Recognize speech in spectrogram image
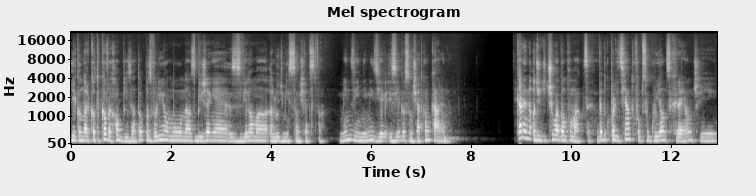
Jego narkotykowe hobby za to pozwoliło mu na zbliżenie z wieloma ludźmi z sąsiedztwa. Między innymi z, je, z jego sąsiadką Karen. Karen odziedziczyła dom po matce. Według policjantów obsługujących rejon, czyli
